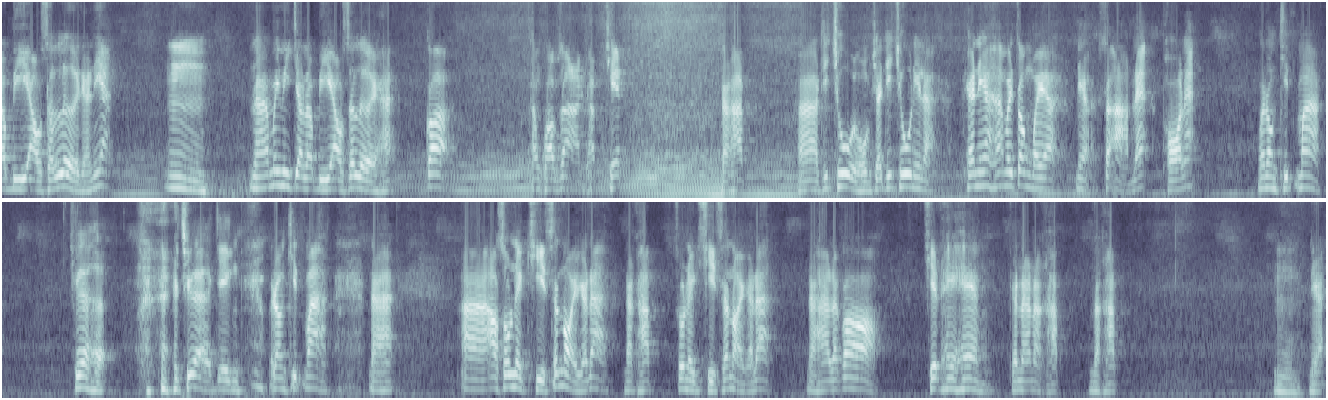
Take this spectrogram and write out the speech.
ระบีเอาซะเลยนะเนี่ย อืมนะไม่มีจระบีเอาซะเลยฮะ ก็ทำความสะอาดครับเช็ดนะครับ อ่าทิชชู่ผมใช้ทิชชู่นี่แหละแค่นี้ฮะไม่ต้องไปอะเนี่ยสะอาดแล้วพอแล้วไม่ต้องคิดมาก เชื่อเหอะเชื่อจริง ไม่ต้องคิดมากนะฮะอ่าเอาโซเนกฉีดสักหน่อยก็ได้นะครับโซเนกฉีดสักหน่อยก็ได้นะฮะแล้วก็เช็ดให้แห้งแค่นั้นนะครับนะครับ อืมเนี่ย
